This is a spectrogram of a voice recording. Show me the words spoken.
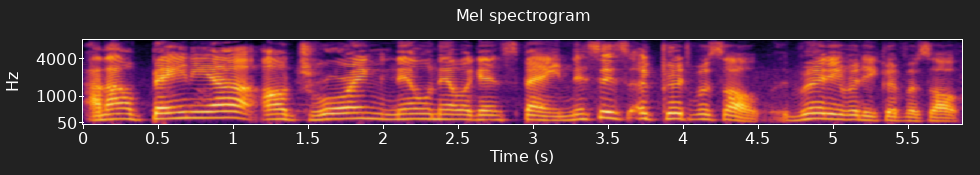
and Albania are drawing nil-nil against Spain. This is a good result. Really, really good result.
